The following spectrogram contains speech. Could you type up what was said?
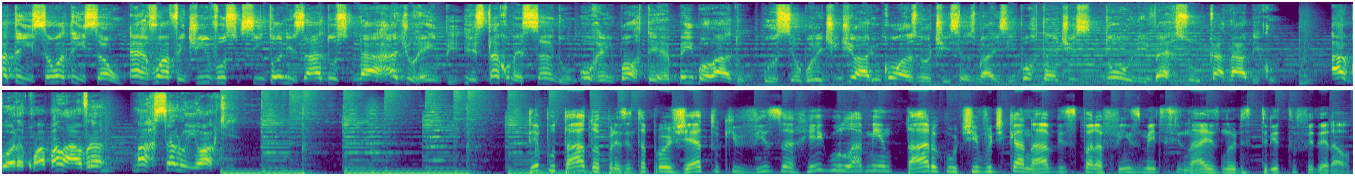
Atenção, atenção! Ervoafetivos sintonizados na Rádio Hemp. Está começando o Repórter Bem Bolado, o seu boletim diário com as notícias mais importantes do universo canábico. Agora com a palavra, Marcelo Nhoque. Deputado apresenta projeto que visa regulamentar o cultivo de cannabis para fins medicinais no Distrito Federal.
